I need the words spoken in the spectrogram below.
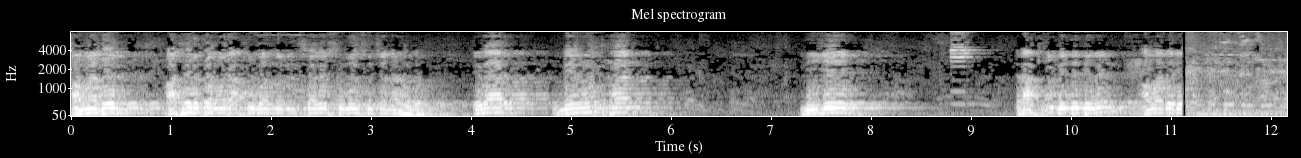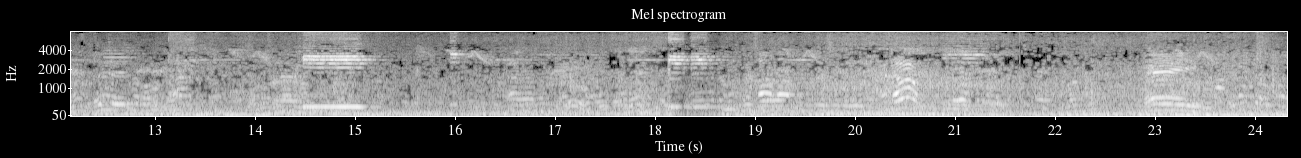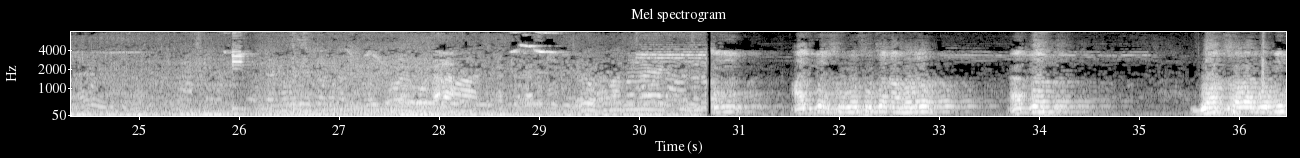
আমাদের আঠেরোতম রাখি বন্ধন উৎসবের শুভ সূচনা হলো। এবার মেহমুদ খান নিজে রাখি বেঁধে দেবেন আমাদের এই আজকের শুভ সূচনা হলো একজন ব্লক সভাপতি।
